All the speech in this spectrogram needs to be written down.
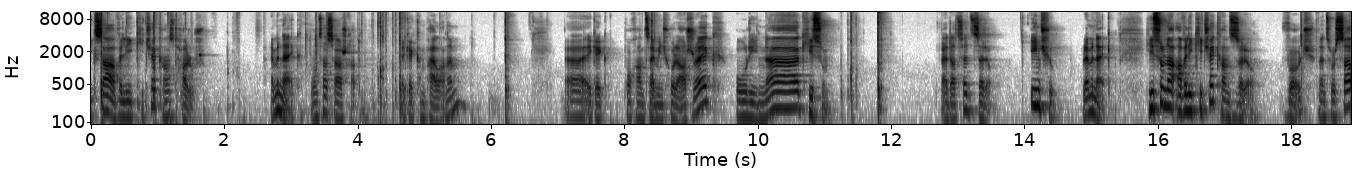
x-ը ավելի քիչ է քան 100։ Եմն նայեք, ոնց է սա աշխատում։ Եկեք compile անեմ։ Եկեք փոխանցեմ ինչ որ արժեք, օրինակ 50։ Վերադարձեց 0։ Ինչու։ Ուրեմն նայեք։ 50-ը ավելի քիչ է քան 0։ Ոչ, ոնց որ սա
